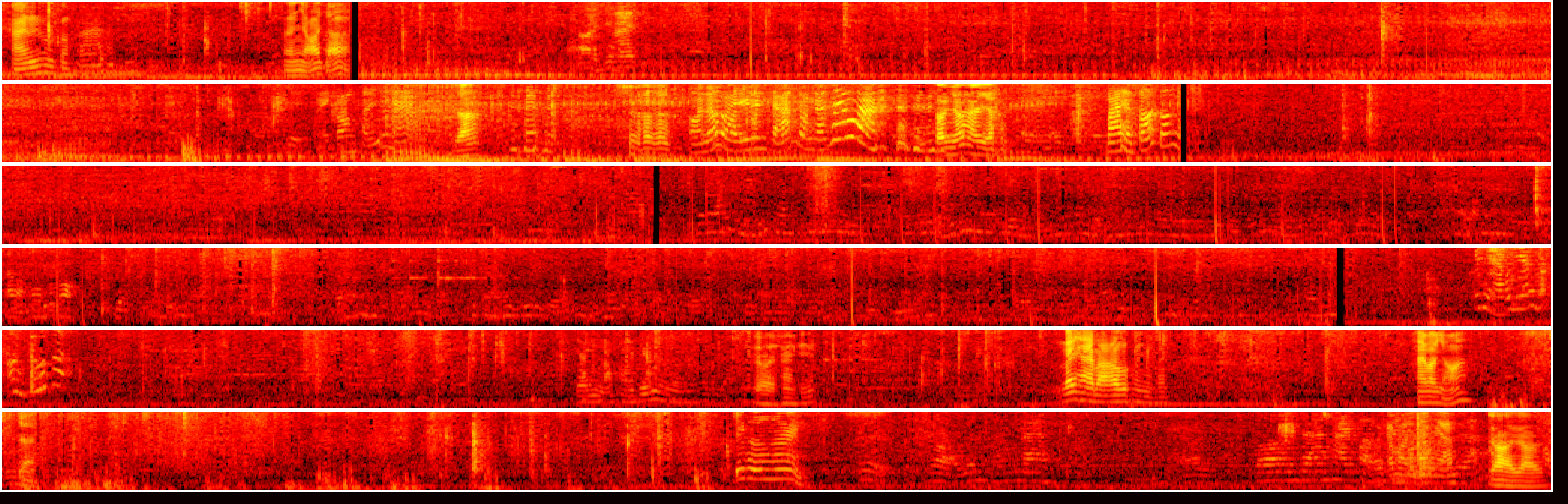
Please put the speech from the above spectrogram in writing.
Hai đứa con. À, Nhỏ chở à? Này con thủy ha Dạ hồi đó bà đi lên cảng con đã thiếu à Sao nhớ hay vậy? ba hồi tối tối rồi hai phiếu lấy hai bao. Hai bao. Nhỏ. Dạ. Ơi. Rồi, bên ra hai phần. Cảm ơn cô nha rồi rồi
